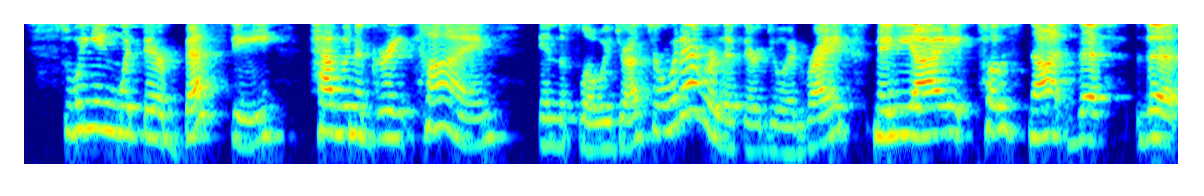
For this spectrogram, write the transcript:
swinging with their bestie, having a great time in the flowy dress or whatever that they're doing, right? Maybe I post not the the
